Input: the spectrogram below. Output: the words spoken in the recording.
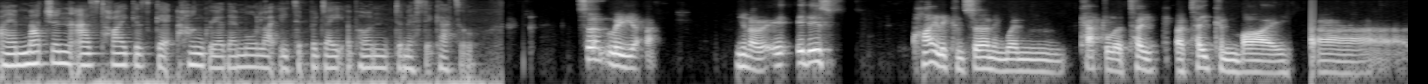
I imagine as tigers get hungrier, they're more likely to predate upon domestic cattle. Certainly, uh, you know, it, it is highly concerning when cattle are, take, are taken by uh,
